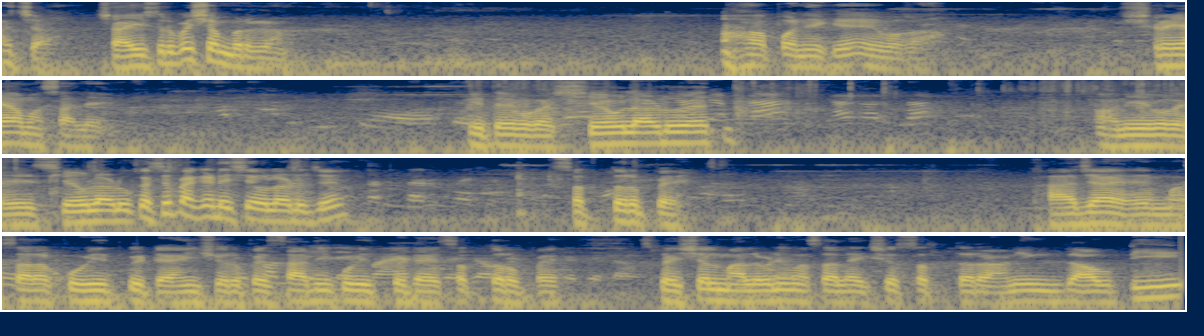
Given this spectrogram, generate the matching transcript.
अच्छा चाळीस रुपये शंभर ग्राम हा पण एक आहे हे बघा श्रेया मसाले इथे बघा शेव लाडू आहेत आणि हे बघा हे शेव लाडू कसे पॅकेट आहे शेव लाडूचे सत्तर रुपये. खाजा आहे मसाला कोळीत पीठ आहे ऐंशी रुपये साधी कोळीत पीठ आहे सत्तर रुपये. स्पेशल मालवणी मसाला एकशे सत्तर आणि गावठी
